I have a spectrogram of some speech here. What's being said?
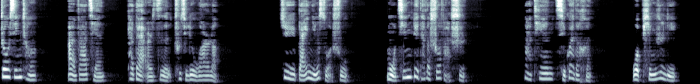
周欣称，案发前他带儿子出去遛弯了。据白宁所述。母亲对他的说法是：“那天奇怪的很，我平日里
